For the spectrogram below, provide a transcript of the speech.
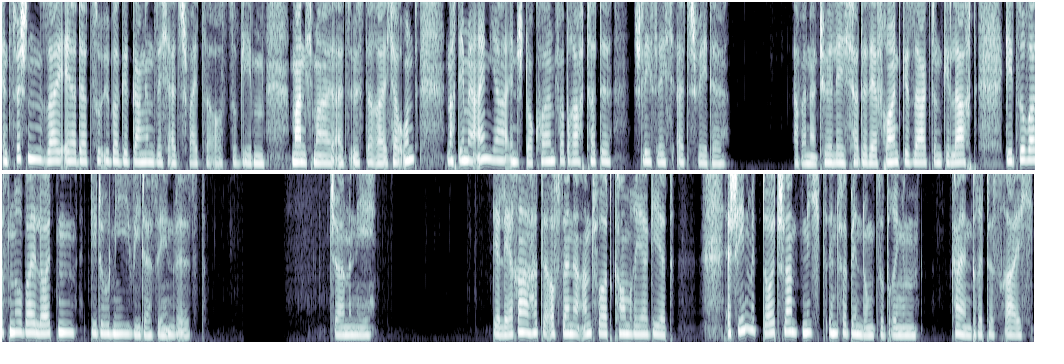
Inzwischen sei er dazu übergegangen, sich als Schweizer auszugeben, manchmal als Österreicher und, nachdem er ein Jahr in Stockholm verbracht hatte, schließlich als Schwede. Aber natürlich, hatte der Freund gesagt und gelacht, geht sowas nur bei Leuten, die du nie wiedersehen willst. Germany. Der Lehrer hatte auf seine Antwort kaum reagiert. Er schien mit Deutschland nichts in Verbindung zu bringen. Kein drittes Reich,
